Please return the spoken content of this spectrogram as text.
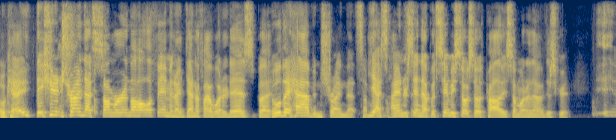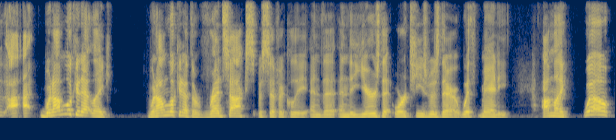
Okay? They should enshrine that summer in the Hall of Fame and identify what it is. But Well, they have enshrined that summer. yes, I understand that. But Sammy Sosa is probably someone that I would disagree. I, I, when I'm looking at like when I'm looking at the Red Sox specifically and the and the years that Ortiz was there with Manny, I'm like, well,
